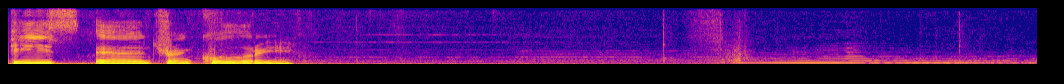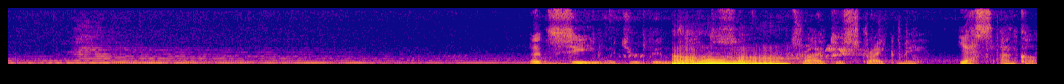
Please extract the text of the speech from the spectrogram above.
Peace and tranquility. Let's see what you've been oh. Try to strike me. Yes, uncle.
